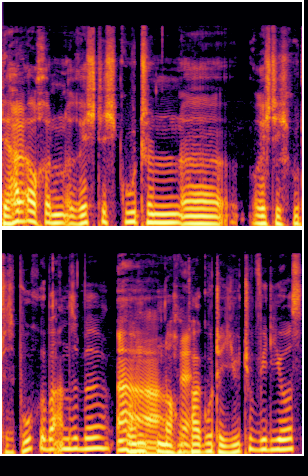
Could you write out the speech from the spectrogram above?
Der ja. hat auch ein richtig guten, äh, richtig gutes Buch über Ansible ah, und noch okay. ein paar gute YouTube-Videos.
